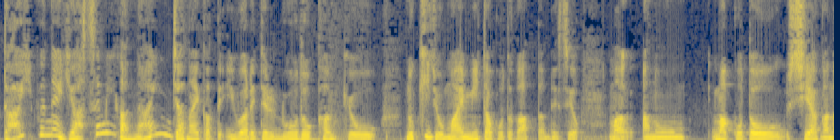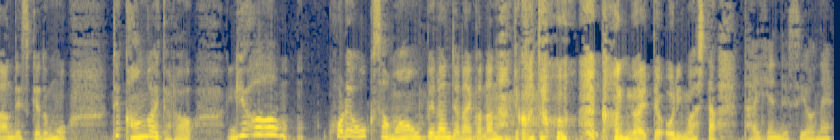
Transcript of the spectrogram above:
だいぶね、休みがないんじゃないかって言われてる労働環境の記事を前見たことがあったんですよ。まあ、あの、誠しやかなんですけども。って考えたら、いやー、これ奥さんワンオペなんじゃないかななんてことを 考えておりました。大変ですよね。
